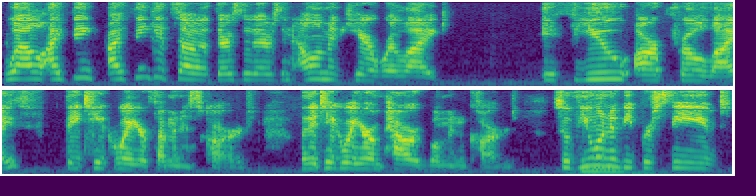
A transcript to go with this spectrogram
Well, I think I think it's a there's a, there's an element here where like if you are pro life, they take away your feminist card, or they take away your empowered woman card. So if you want to be perceived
